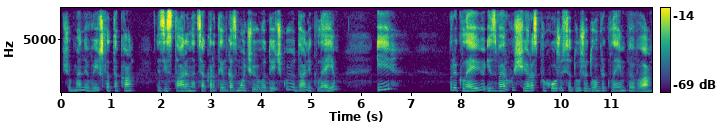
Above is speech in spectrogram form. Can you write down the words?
щоб в мене вийшла така зістарена ця картинка. Змочую водичкою, далі клеєм і приклею і зверху ще раз прохожуся дуже добре клеєм ПВА.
